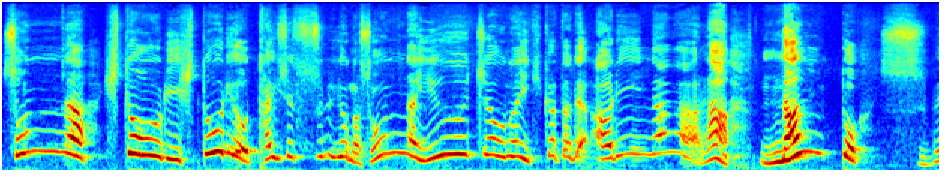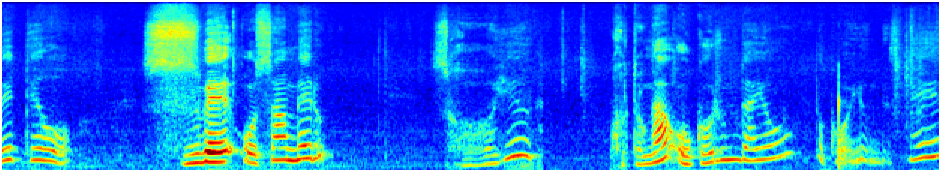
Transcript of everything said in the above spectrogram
そんな一人一人を大切するようなそんな悠長な生き方でありながらなんと全てをすべ収める。そういうことが起こるんだよとこう言うんですね。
